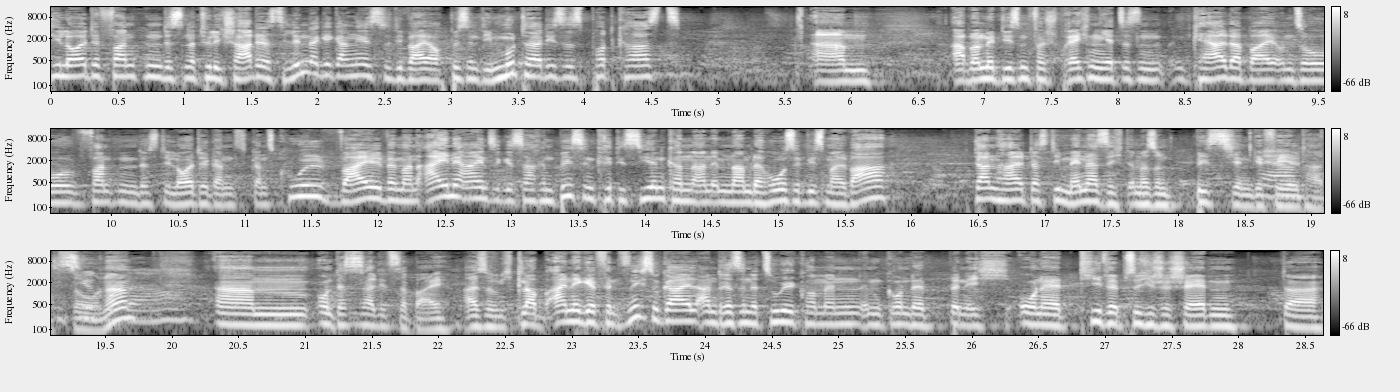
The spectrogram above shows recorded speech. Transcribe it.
Die Leute fanden das natürlich schade, dass die Linda gegangen ist. Die war ja auch ein bisschen die Mutter dieses Podcasts. Ähm, aber mit diesem Versprechen, jetzt ist ein, ein Kerl dabei und so, fanden das die Leute ganz, ganz cool, weil wenn man eine einzige Sache ein bisschen kritisieren kann an im Namen der Hose, wie es mal war, dann halt, dass die Männersicht immer so ein bisschen gefehlt Ja, hat. So, ne? Ähm, und das ist halt jetzt dabei. Also ich glaube, einige finden es nicht so geil, andere sind dazugekommen. Im Grunde bin ich ohne tiefe psychische Schäden da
